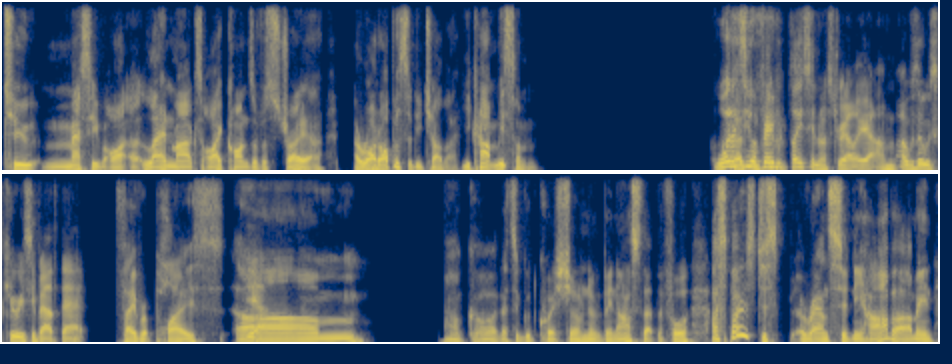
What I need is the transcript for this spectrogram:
Two massive uh, landmarks, icons of Australia, are right opposite each other. You can't miss them. What is your favorite place in Australia? Um, I was always curious about that. Favorite place? Yeah. Um, oh God, that's a good question. I've never been asked that before. I suppose just around Sydney Harbour. I mean, uh,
